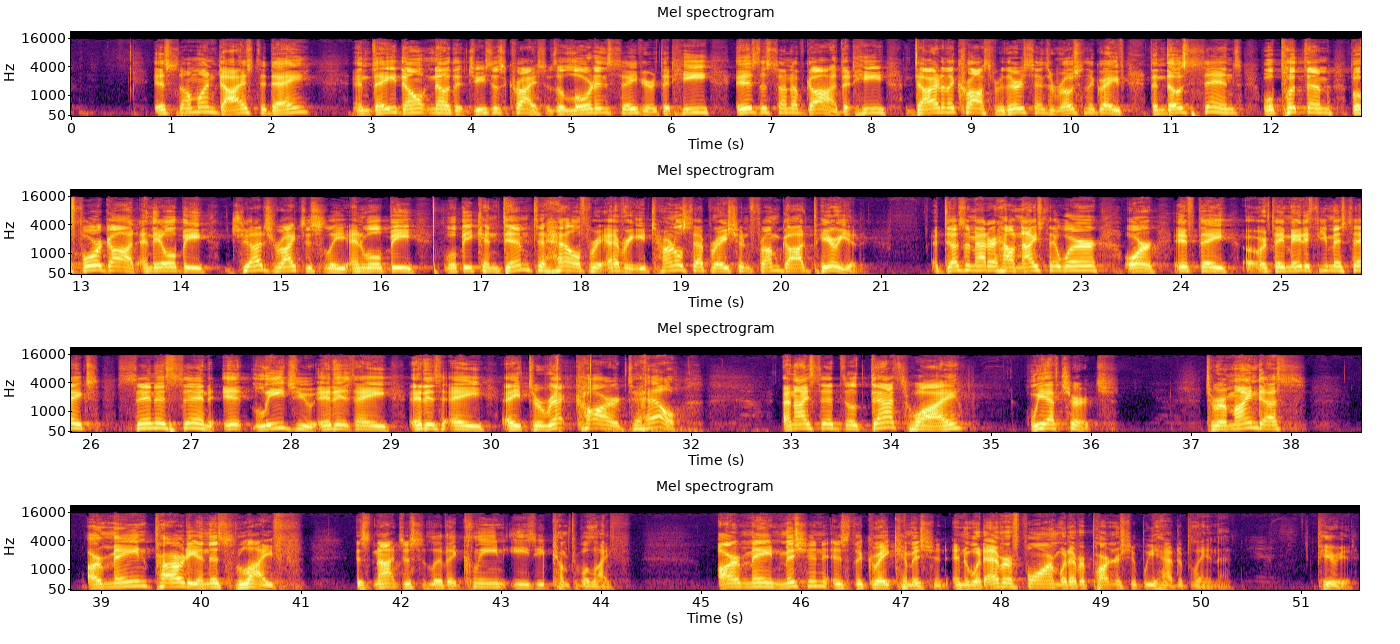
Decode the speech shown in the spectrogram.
if someone dies today, and they don't know that Jesus Christ is the Lord and Savior, that He is the Son of God, that He died on the cross for their sins and rose from the grave, then those sins will put them before God and they will be judged righteously and will be, will be condemned to hell for every eternal separation from God, period. It doesn't matter how nice they were or if they or if they made a few mistakes. Sin is sin. It leads you. It is a it is a, a direct card to hell. And I said, so that's why we have church to remind us our main priority in this life is not just to live a clean, easy, comfortable life. Our main mission is the Great Commission in whatever form, whatever partnership we have to play in that. Period.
